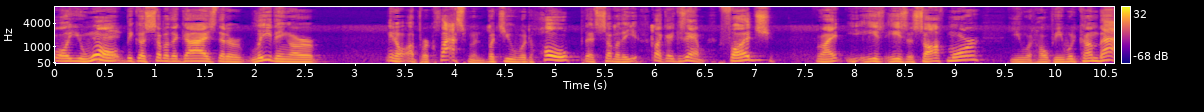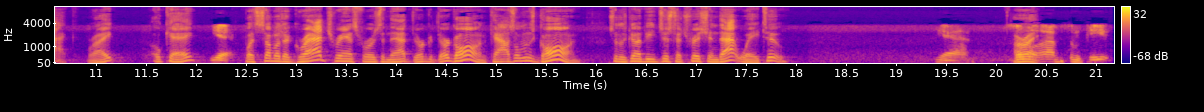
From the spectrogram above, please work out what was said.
Well, you won't because some of the guys that are leaving are, you know, upperclassmen. But you would hope that some of the, like example, Fudge, right? He's he's a sophomore. You would hope he would come back, right? Okay. Yeah. But some of the grad transfers and that they're they're gone. Castleton's gone. So there's going to be just attrition that way too. Yeah. So All right. we'll have some Pete.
